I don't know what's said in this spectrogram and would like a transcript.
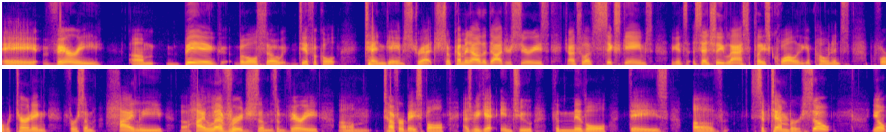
a very um, big but also difficult 10 game stretch. So coming out of the Dodgers series, Giants will have six games against essentially last place quality opponents before returning for some highly uh, high leverage, some some very um, tougher baseball as we get into the middle days of September. So, you know,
